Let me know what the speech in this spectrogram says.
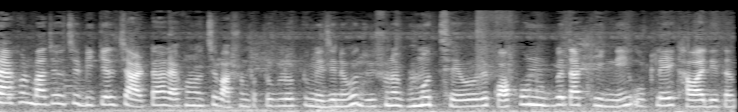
বন্ধুরা, এখন বাজে হচ্ছে বিকেল চারটা আর এখন হচ্ছে বাসনপত্রগুলো একটু মেজে নেব। জুইসোনা ঘুমোচ্ছে, ও যে কখন উঠবে তার ঠিক নেই। উঠলেই খাওয়াই দিতাম,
